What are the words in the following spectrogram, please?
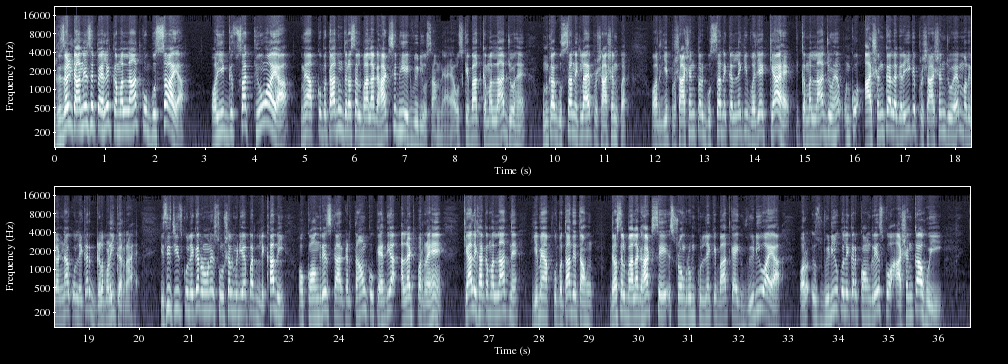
Result आने से पहले कमलनाथ को गुस्सा आया। और ये गुस्सा क्यों आया, मैं आपको बता दूँ, दरअसल बालाघाट से भी एक वीडियो सामने आया। उसके बाद कमलनाथ जो हैं, उनका गुस्सा निकला है प्रशासन पर। और ये प्रशासन पर गुस्सा निकलने की वजह क्या है कि कमलनाथ जो है, उनको आशंका लग रही है कि प्रशासन जो है, मतगणना को लेकर गड़बड़ी कर रहा है। इसी चीज़ को लेकर उन्होंने सोशल मीडिया पर लिखा भी और कांग्रेस कार्यकर्ताओं को कह दिया, अलर्ट पर रहें। क्या लिखा कमलनाथ ने? ये मैं आपको बता देता हूँ। दरअसल बालाघाट से स्ट्रांग रूम खुलने के बाद का एक वीडियो आया और उस वीडियो को लेकर कांग्रेस को आशंका हुई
